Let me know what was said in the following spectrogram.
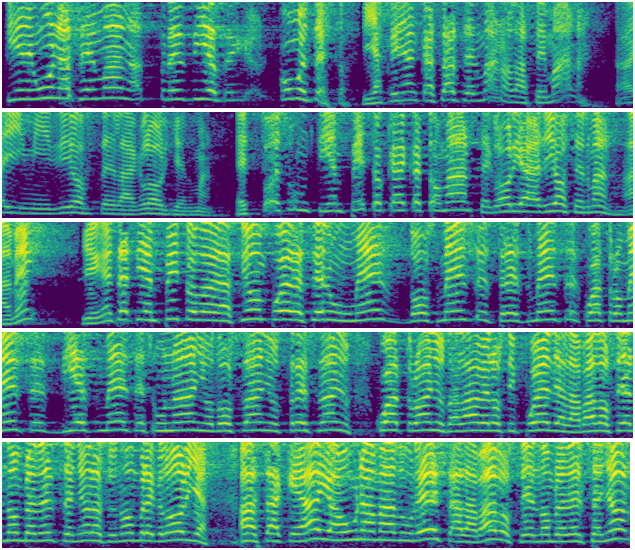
Tienen una semana, tres días, ¿cómo es esto? Y ya querían casarse, hermano, a la semana. Ay, mi Dios de la gloria, hermano. Esto es un tiempito que hay que tomarse, gloria a Dios, hermano. Amén. Y en ese tiempito de oración puede ser un mes, dos meses, tres meses, cuatro meses, diez meses, un año, dos años, tres años, cuatro años. Alábelo si puede. Alabado sea el nombre del Señor, a su nombre gloria. Hasta que haya una madurez. Alabado sea el nombre del Señor.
